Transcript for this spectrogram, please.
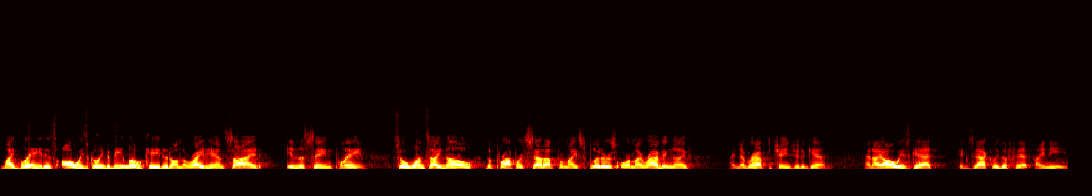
my blade is always going to be located on the right hand side in the same plane. So once I know the proper setup for my splitters or my riving knife, I never have to change it again. And I always get exactly the fit I need.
